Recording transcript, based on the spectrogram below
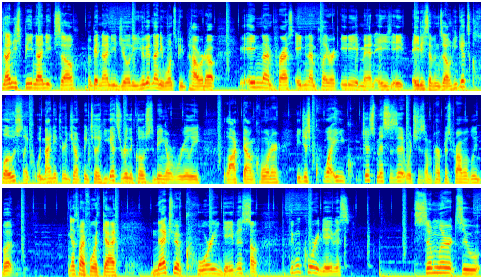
90 speed, 90 excel. He'll get 90 agility. He'll get 91 speed powered up. 89 press, 89 play rec, 88 man, 88, 87 zone. He gets close, like with 93 jumping to like he gets really close to being a really lockdown corner. He just quite he just misses it, which is on purpose probably. But that's my fourth guy. Next we have Corey Davis. Uh, the thing with Corey Davis similar to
